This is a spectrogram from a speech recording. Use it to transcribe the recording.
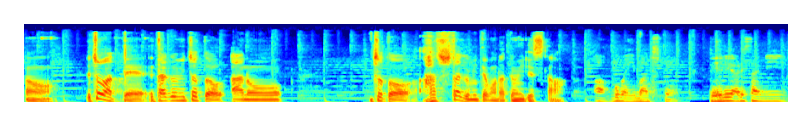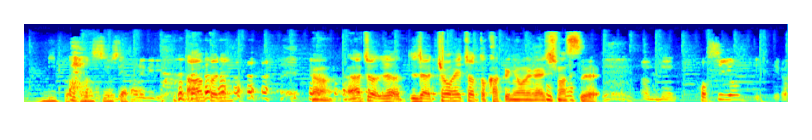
ちょっと待って、たくみちょっと、あの、ちょっと、ハッシュタグ見てもらってもいいですか？あ、ごめん、今ちょっと、デレアリさんにリップ返信してた。あ、本当に？うん。あ、ちょ、じゃあ、じゃあ、京平ちょっと確認お願いします。あのね、星4って来てる。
